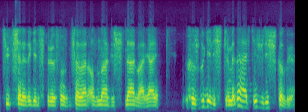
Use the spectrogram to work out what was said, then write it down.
2-3 senede geliştiriyorsunuz bu sefer alınan riskler var. Yani hızlı geliştirmede herkes risk alıyor.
